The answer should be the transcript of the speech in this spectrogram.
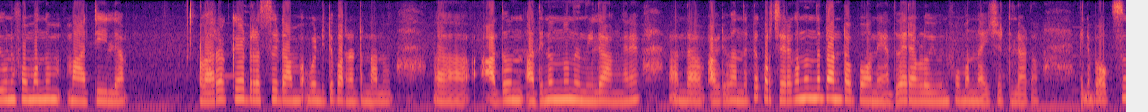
യൂണിഫോമൊന്നും മാറ്റിയില്ല. വേറെയൊക്കെ ഡ്രസ്സ് ഇടാൻ വേണ്ടിയിട്ട് പറഞ്ഞിട്ടുണ്ടായിരുന്നു അതൊന്നും അതിനൊന്നും നിന്നില്ല. അങ്ങനെ എന്താ അവർ വന്നിട്ട് കുറച്ച് നേരമൊക്കെ നിന്നിട്ടാണ് കേട്ടോ പോകുന്നത് അതുവരെ അവൾ യൂണിഫോം ഒന്നും അയച്ചിട്ടില്ല കേട്ടോ പിന്നെ ബോക്സ്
